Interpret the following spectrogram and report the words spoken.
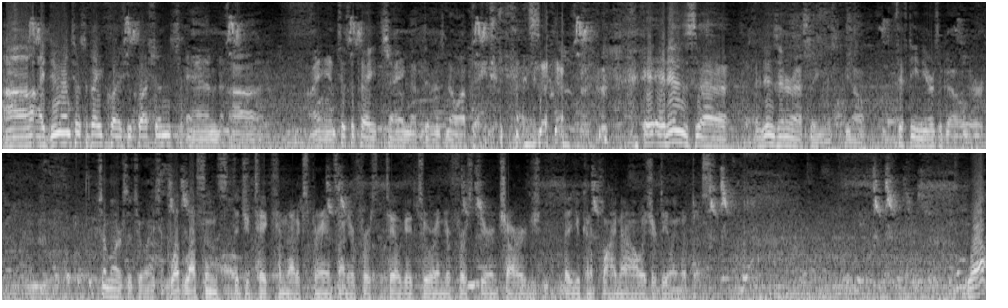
Uh, I do anticipate quite a few questions, and uh, I anticipate saying that there is no update. it, it is uh, it is interesting. that, You know, 15 years ago, we were in a similar situation. What lessons did you take from that experience on your first tailgate tour and your first year in charge that you can apply now as you're dealing with this? Well,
